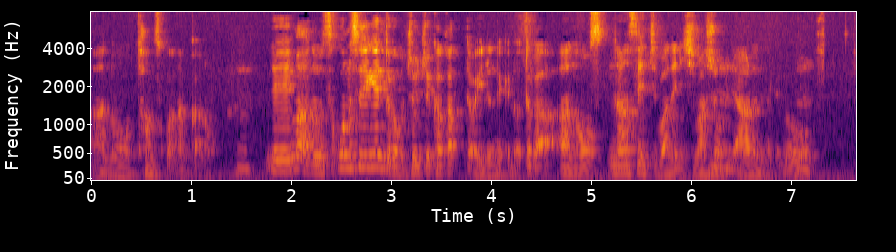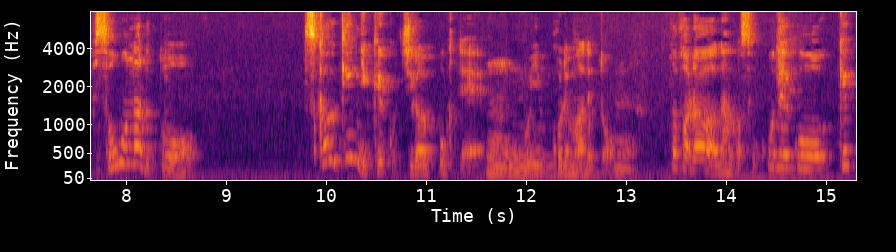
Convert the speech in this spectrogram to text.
あの、炭素かなんかの。うんで、まあでもそこの制限とかもちょいちょいかかってはいるんだけど、とか、あの、何センチまでにしましょうみたいなのあるんだけど、うんそうなると、使う筋肉結構違うっぽくて、うんこれまでと。うん。だから、なんかそこでこう、結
